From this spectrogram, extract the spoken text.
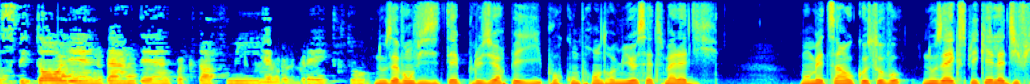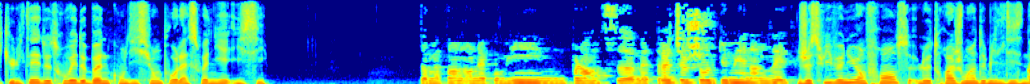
spitalin, vendin për këta fëmijë e për krejt këto. Nous avons visité plusieurs pays pour comprendre mieux cette maladie. Mon médecin au Kosovo nous a expliqué la difficulté de trouver de bonnes conditions pour la soigner ici. Do me thonë, unë e kom hi në Francë me 3 qërshor 2019, Je suis venue en France le 3 juin 2019.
